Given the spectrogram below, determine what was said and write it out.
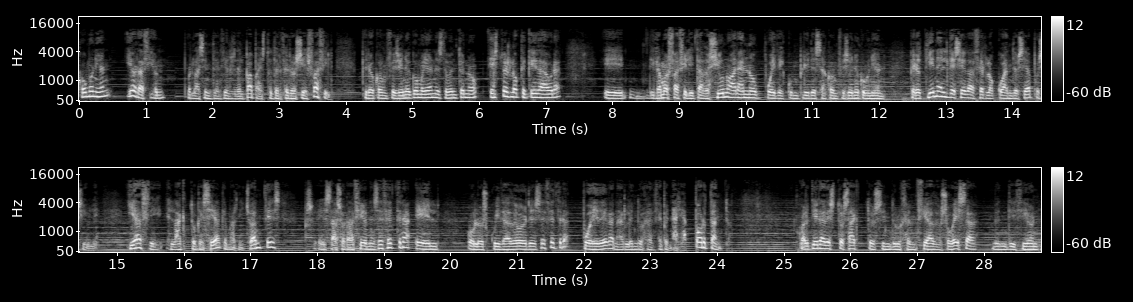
comunión y oración por las intenciones del Papa. Esto tercero sí es fácil, pero confesión y comunión en este momento no. Esto es lo que queda ahora, eh, digamos, facilitado. Si uno ahora no puede cumplir esa confesión y comunión, pero tiene el deseo de hacerlo cuando sea posible y hace el acto que sea, que hemos dicho antes, pues esas oraciones, etcétera, él o los cuidadores, etcétera, puede ganar la indulgencia plenaria. Por tanto, cualquiera de estos actos indulgenciados o esa bendición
